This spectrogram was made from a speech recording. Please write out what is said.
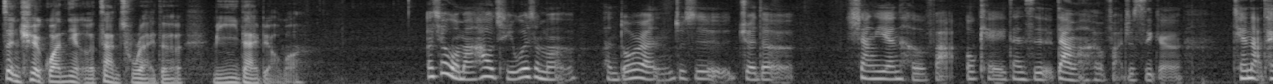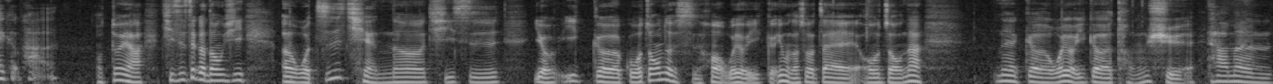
正确观念而站出来的民意代表吗。而且我蛮好奇为什么。很多人就是觉得香烟合法 OK，但是大麻合法就是一个天哪，太可怕了。哦，对啊，其实这个东西，呃，我之前呢，其实有一个国中的时候，我有一个，因为我那时候在欧洲，那那个我有一个同学，他们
